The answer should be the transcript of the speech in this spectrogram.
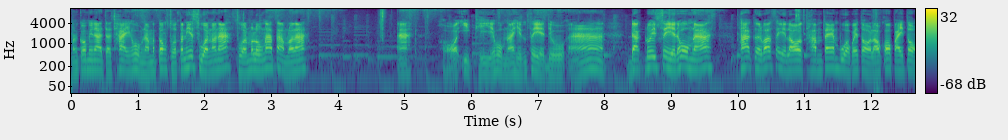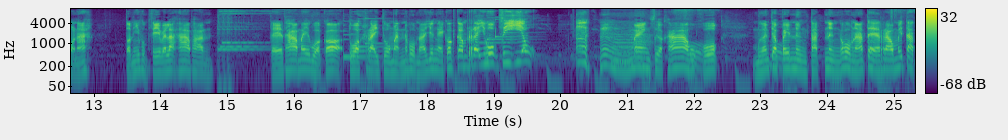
มันก็ไม่น่าจะใช่ครับผมนะมันต้องสวนตอนนี้สวนแล้วนะสวนมาลงหน้าต่ำแล้วนะอะขออีกทีครับผมนะ เห็นเศษอยู่อ่าดักด้วยเศษครับผมนะ ถ้าเกิดว่าเศษเราทำแต้มบวกไปต่อเราก็ไปต่อนะ ตอนนี้ผมเซฟไว้ละห้าพันแต่ถ้าไม่บวกก็ตัวใครตัวมันนะผมนะ ยังไงก็กำไรหกสี่เอี้ยวแม่งเสือกห้าหกหก เหมือนจะเป็นหนึ่งตัดหนึ่งครับผมนะ แต่เราไม่ตัด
